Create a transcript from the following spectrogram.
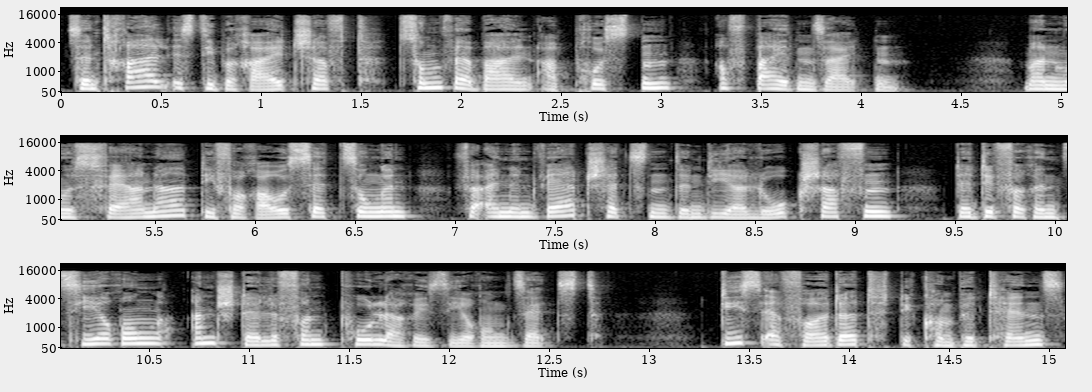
Zentral ist die Bereitschaft zum verbalen Abrüsten auf beiden Seiten. Man muss ferner die Voraussetzungen für einen wertschätzenden Dialog schaffen, der Differenzierung anstelle von Polarisierung setzt. Dies erfordert die Kompetenz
